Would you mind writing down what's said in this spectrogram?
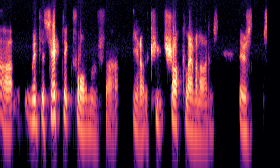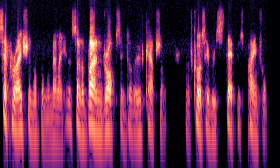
uh, with the septic form of, uh, you know, acute shock laminitis, there's separation of the lamellae. So the bone drops into the capsule. And of course, every step is painful,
